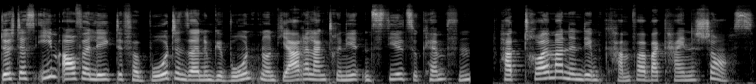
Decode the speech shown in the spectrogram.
Durch das ihm auferlegte Verbot, in seinem gewohnten und jahrelang trainierten Stil zu kämpfen, hat Trollmann in dem Kampf aber keine Chance.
